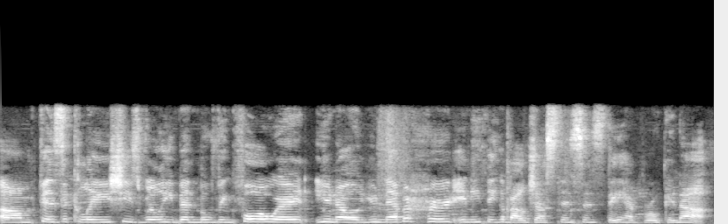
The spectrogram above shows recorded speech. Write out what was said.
um, physically. She's really been moving forward. You know, you never heard anything about Justin since they have broken up.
